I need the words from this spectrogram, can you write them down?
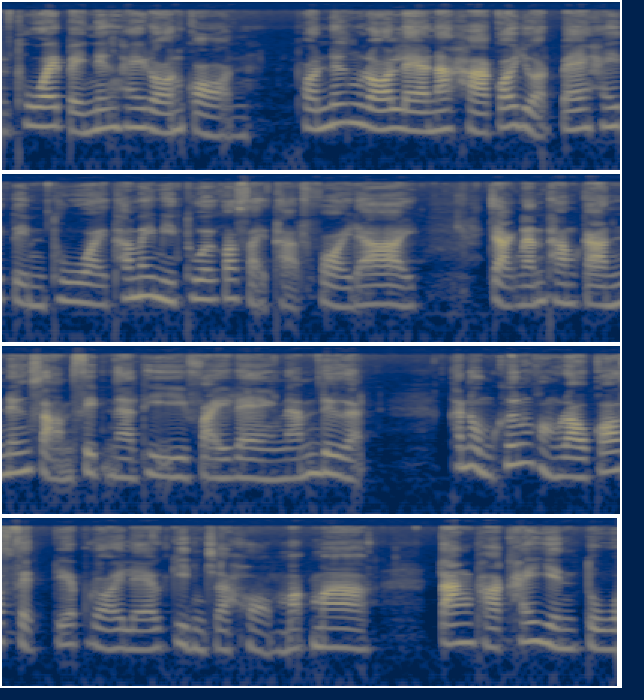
ำถ้วยไปนึ่งให้ร้อนก่อนพอนึ่งร้อนแล้วนะคะ ก็หยอดแป้งให้เต็มถ้วย ถ้าไม่มีถ้วยก็ใส่ถาดฟอยล์ได้ จากนั้นทำการนึ่ง 30 นาทีไฟแรงน้ำเดือด ขนมขึ้นของเราก็เสร็จเรียบร้อยแล้วกลิ่นจะหอมมากๆ ตั้งพักให้เย็นตัว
